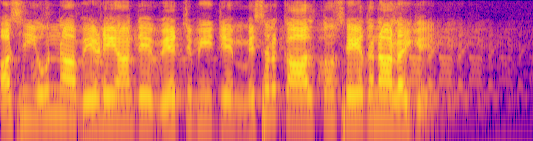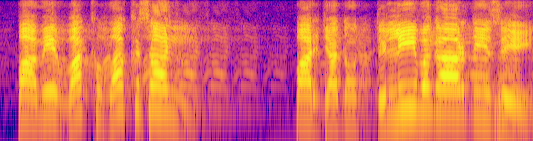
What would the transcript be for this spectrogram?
ਅਸੀਂ ਉਹਨਾਂ ਵੇੜਿਆਂ ਦੇ ਵਿੱਚ ਵੀ ਜੇ ਮਿਸਲ ਕਾਲ ਤੋਂ ਸੇਧ ਨਾ ਲਈਏ, ਭਾਵੇਂ ਵੱਖ-ਵੱਖ ਸਨ, ਪਰ ਜਦੋਂ ਦਿੱਲੀ ਵੰਗਾਰਦੀ ਸੀ,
